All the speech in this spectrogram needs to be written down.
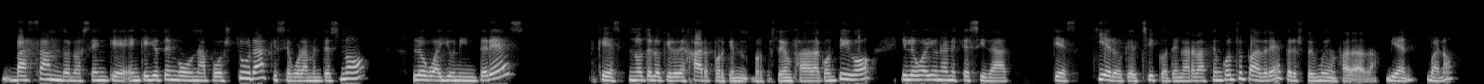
basándonos en que, en que yo tengo una postura, que seguramente es no, luego hay un interés, que es no te lo quiero dejar porque, porque estoy enfadada contigo, y luego hay una necesidad, que es quiero que el chico tenga relación con su padre, pero estoy muy enfadada. Bien, bueno,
